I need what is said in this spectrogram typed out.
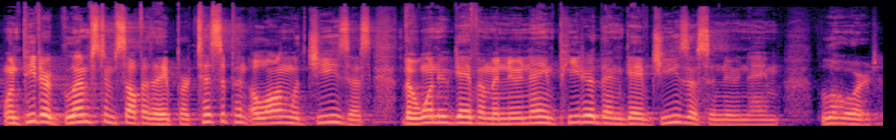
When Peter glimpsed himself as a participant along with Jesus, the one who gave him a new name, Peter then gave Jesus a new name Lord.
